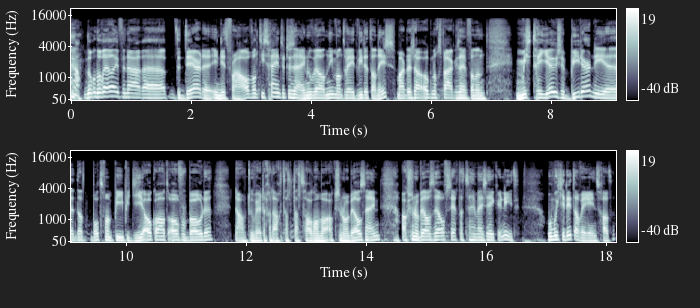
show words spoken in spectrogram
ja. nog, nog wel even naar de derde in dit verhaal. Want die schijnt er te zijn, hoewel niemand weet wie dat dan is. Maar er zou ook nog sprake zijn van een mysterieuze bieder... die dat bod van PPG ook al had overboden. Nou, toen werd er gedacht, dat, dat zal dan wel Axel Nobel zijn. Axel Nobel zelf zegt, dat zijn wij zeker niet. Hoe moet je dit alweer inschatten?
